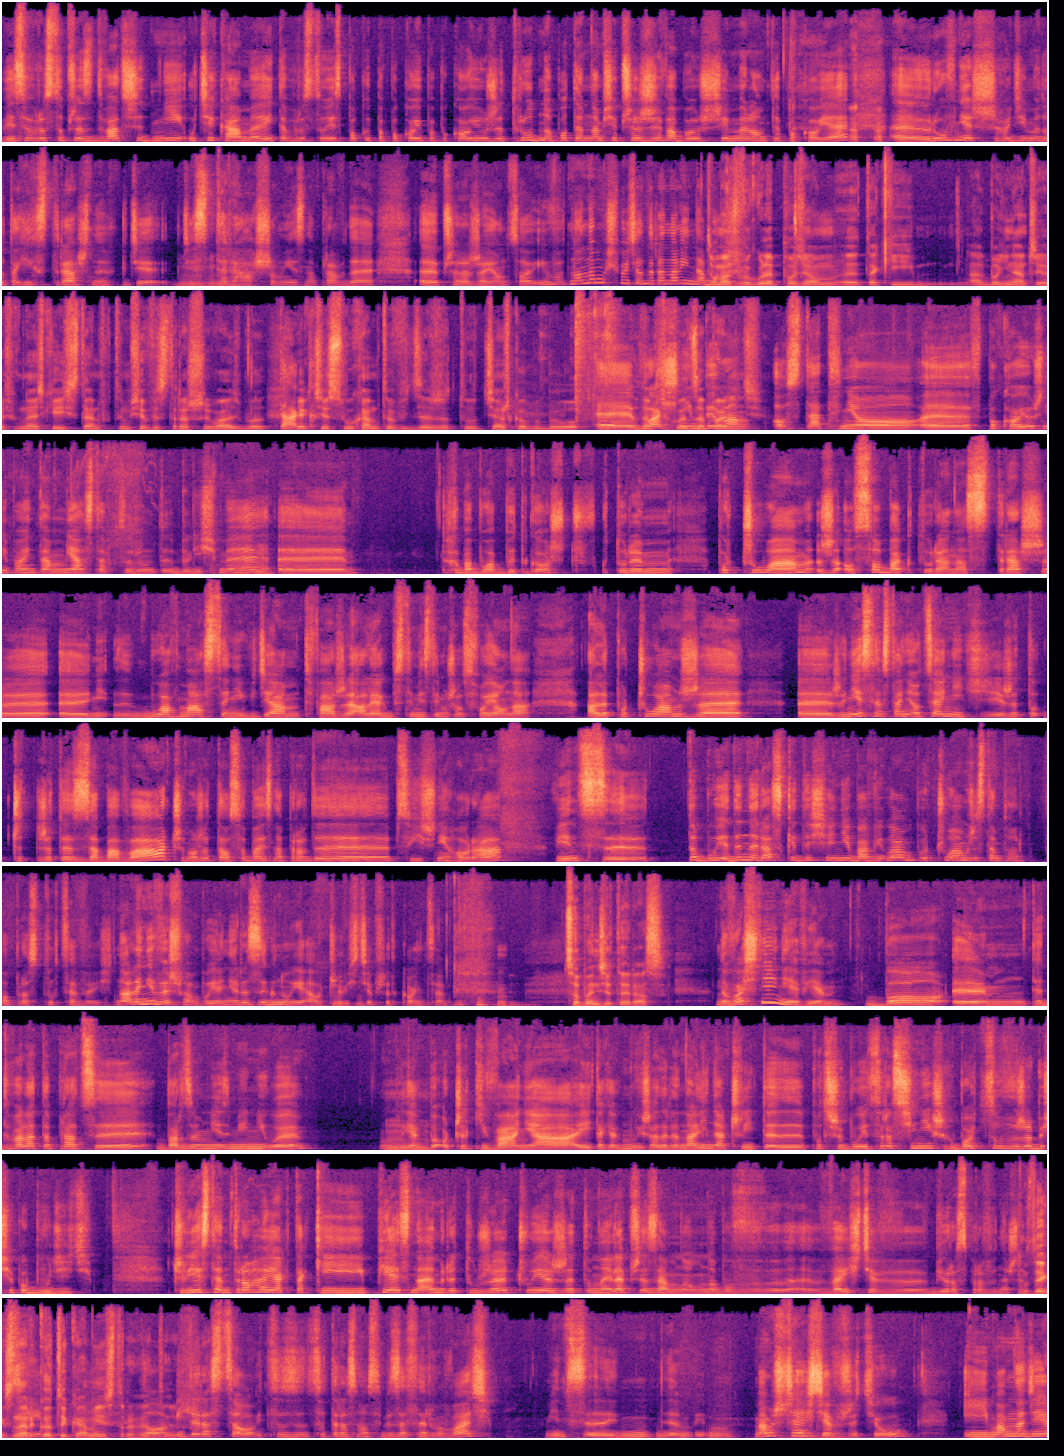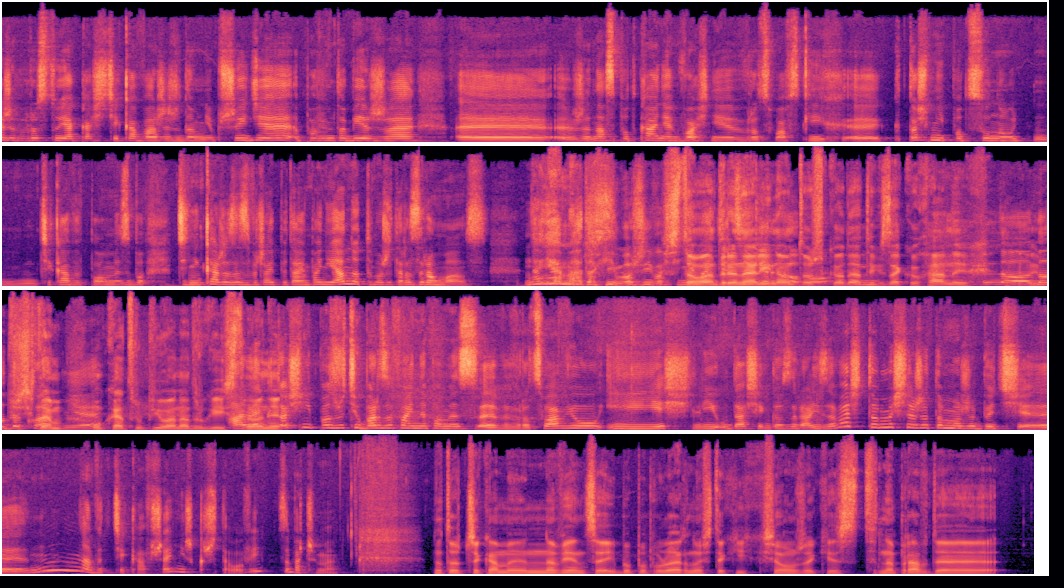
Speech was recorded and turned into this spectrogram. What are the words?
Więc po prostu przez 2-3 dni uciekamy i to po prostu jest pokój po pokoju po pokoju, że trudno potem nam się przeżywa, bo już się mylą te pokoje. E, również chodzimy do takich strasznych, gdzie, gdzie Mhm. straszą. Jest naprawdę e, przerażająco i no, no musi być adrenalina, bo masz w ogóle poziom e, taki, albo inaczej, osiągnąłeś jakiś stan, w którym się wystraszyłaś? Bo Tak. jak cię słucham, to widzę, że tu ciężko by było E, na właśnie przykład byłam zapalić. ostatnio e, w pokoju, już nie pamiętam miasta, w którym byliśmy. Mhm. E, chyba była Bydgoszcz, w którym poczułam, że osoba, która nas straszy, e, nie, była w masce, nie widziałam twarzy, ale jakby z tym jestem już oswojona, ale poczułam, że że nie jestem w stanie ocenić, że to, czy, że to jest zabawa, czy może ta osoba jest naprawdę psychicznie chora, więc e, to był jedyny raz, kiedy się nie bawiłam, bo czułam, że stamtąd po prostu chcę wyjść. No ale nie wyszłam, bo ja nie rezygnuję oczywiście przed końcem. Co będzie teraz? No właśnie nie wiem, bo ym, te dwa lata pracy bardzo mnie zmieniły. Mhm. Jakby oczekiwania i tak jak mówisz, adrenalina, czyli te, potrzebuję coraz silniejszych bodźców, żeby się pobudzić. Czyli jestem trochę jak taki pies na emeryturze, czuję, że to najlepsze za mną, no bo wejście w biuro spraw wewnętrznych No to jak z narkotykami jest trochę no też. i teraz co? I co? Co teraz mam sobie zaserwować? Więc y, y, y, mam szczęście w życiu i mam nadzieję, że po prostu jakaś ciekawa rzecz do mnie przyjdzie. Powiem Tobie, że, e, że na spotkaniach właśnie wrocławskich e, ktoś mi podsunął mm, ciekawy pomysł, bo dziennikarze zazwyczaj pytają Pani Janno, to może teraz romans? No nie ma takiej możliwości. Z tą adrenaliną to szkoda tych zakochanych. No, no, Byś tam dokładnie. ukatrupiła na drugiej Ale stronie. ktoś mi podrzucił bardzo fajny pomysł e, we Wrocławiu i jeśli uda się go zrealizować, to myślę, że to może być e, nawet ciekawsze niż Kryształowi. Zobaczymy. No to czekamy na więcej, bo popularność takich książek jest naprawdę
